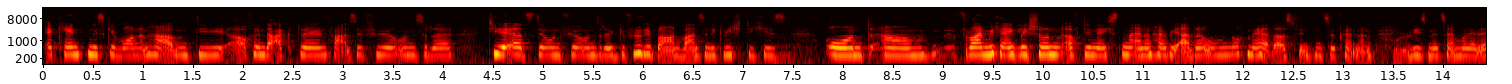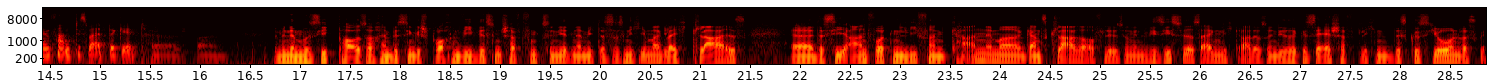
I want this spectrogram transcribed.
Erkenntnis gewonnen haben, die auch in der aktuellen Phase für unsere Tierärzte und für unsere Geflügelbauern wahnsinnig wichtig ist. Und ähm, freue mich eigentlich schon auf die nächsten eineinhalb Jahre, um noch mehr herausfinden zu können, cool. wie es mit Salmonella Infantis weitergeht. Ja, spannend. Wir haben in der Musikpause auch ein bisschen gesprochen, wie Wissenschaft funktioniert, nämlich dass es nicht immer gleich klar ist, äh, dass sie Antworten liefern kann, immer ganz klare Auflösungen. Wie siehst du das eigentlich gerade so in dieser gesellschaftlichen Diskussion? Was, äh,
